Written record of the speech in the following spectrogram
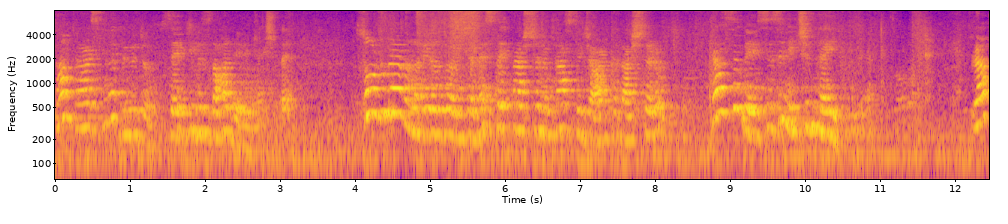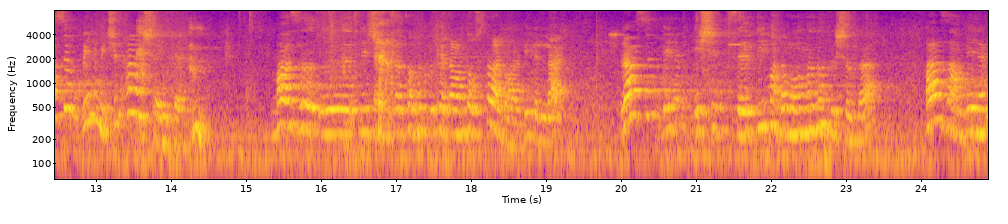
tam tersine büyüdü. Sevgimiz daha derinleşti. Sordular bana biraz önce meslektaşlarım, gazeteci arkadaşlarım, Rasim Bey sizin için neydi. Rasim benim için her şeydi. Bazı e, ilişkimize tanıklık eden dostlar var, bilirler. Rasim benim eşim, sevdiğim adam olmanın dışında bazen benim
